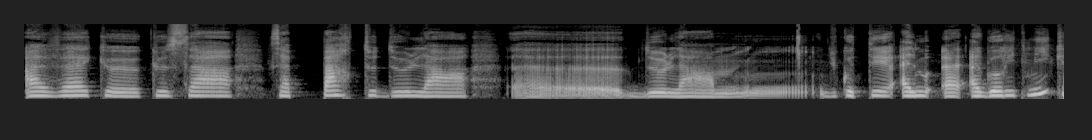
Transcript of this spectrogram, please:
avec euh, que ça, ça partent de la, euh, hum, du côté algorithmique,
